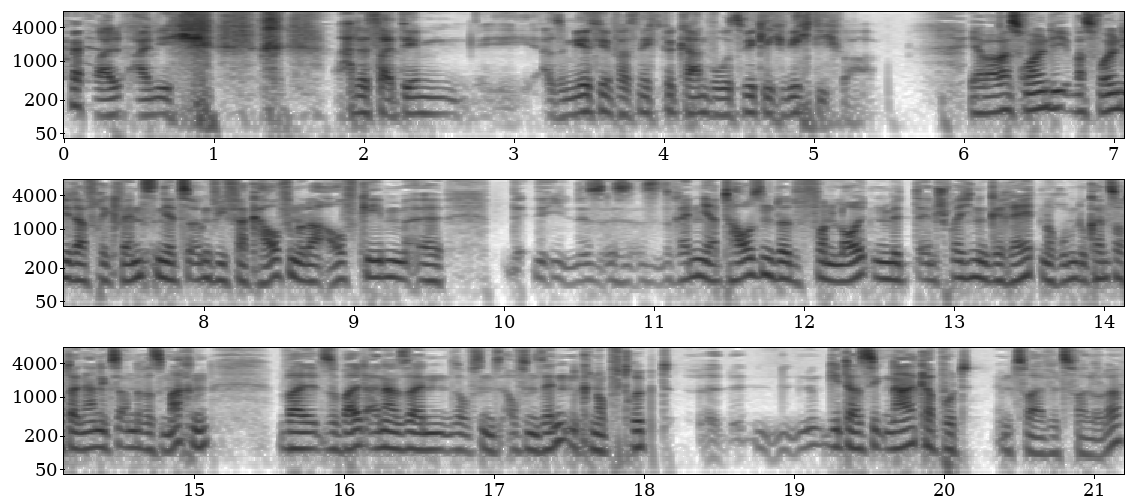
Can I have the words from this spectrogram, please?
weil eigentlich hat es seitdem, also mir ist jedenfalls nichts bekannt, wo es wirklich wichtig war. Ja, aber was wollen die, was wollen die da Frequenzen jetzt irgendwie verkaufen oder aufgeben? Äh, es, es, es rennen ja tausende von Leuten mit entsprechenden Geräten rum. Du kannst doch da gar nichts anderes machen, weil sobald einer seinen, auf den, auf den Sendenknopf drückt, äh, geht das Signal kaputt im Zweifelsfall, oder?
